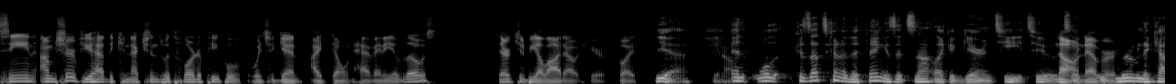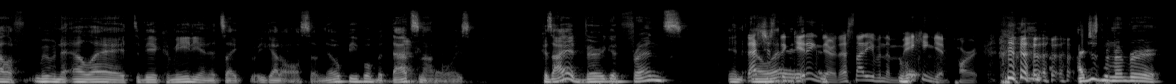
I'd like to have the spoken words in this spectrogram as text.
seen, I'm sure if you have the connections with Florida people, which again I don't have any of those, there could be a lot out here. But Yeah. you know, And well, because that's kind of the thing is it's not like a guarantee too. It's No, like never. Moving to Calif, moving to LA to be a comedian, it's like you got to also know people, but that's not always. Because I had very good friends in that's LA. just the getting there. That's not even the making it part. I just remember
